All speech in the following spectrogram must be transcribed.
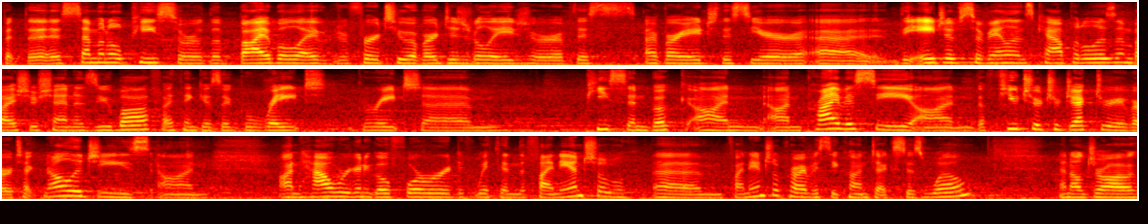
but the seminal piece or the Bible I refer to of our digital age or of this of our age this year, uh, "The Age of Surveillance Capitalism" by Shoshana Zuboff, I think is a great, great. Um, piece and book on on privacy, on the future trajectory of our technologies, on on how we're going to go forward within the financial um, financial privacy context as well. And I'll draw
